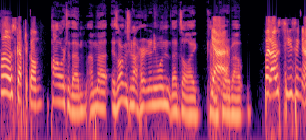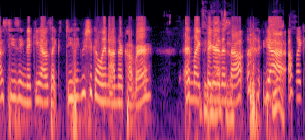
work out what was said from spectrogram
a little skeptical. power to them. I'm not as long as you're not hurting anyone. That's all I kind of Yeah. care about. But I was teasing I was teasing Nikki. I was like, "Do you think we should go in undercover and like figure this to. out?" yeah. Yeah. I'm like,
